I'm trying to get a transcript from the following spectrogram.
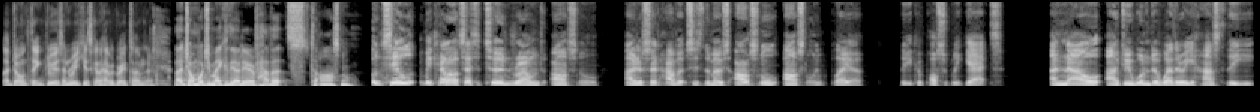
I don't think Luis Enrique is going to have a great time there. Uh, John, what do you make of the idea of Havertz to Arsenal? Until Mikel Arteta turned around Arsenal, I'd have said Havertz is the most Arsenal Arsenal player that you could possibly get. And now I do wonder whether he has the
